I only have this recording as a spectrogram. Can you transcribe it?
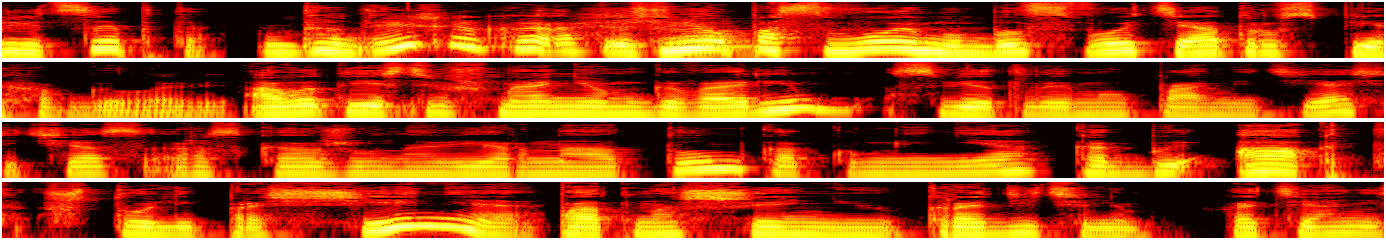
рецепта. Да, видишь, как хорошо. То есть у него по-своему был свой театр успеха в голове. А вот если уж мы о нем говорим, светлая ему память, я сейчас расскажу, наверное, о том, как у меня как бы акт, что ли, прощения по отношению к родителям хотя они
